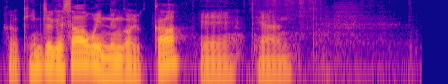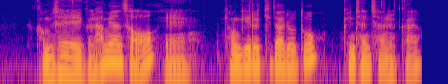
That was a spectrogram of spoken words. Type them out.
그렇게 힘들게 싸우고 있는 걸까?에 대한 검색을 하면서 예, 경기를 기다려도 괜찮지 않을까요?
